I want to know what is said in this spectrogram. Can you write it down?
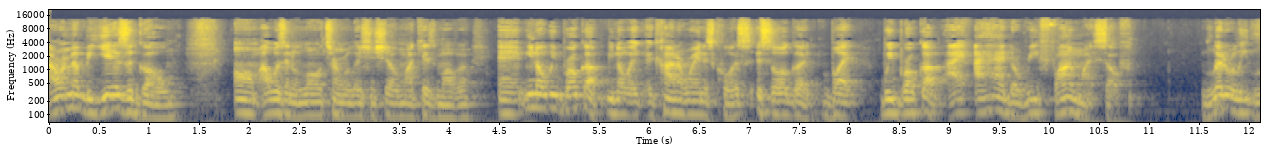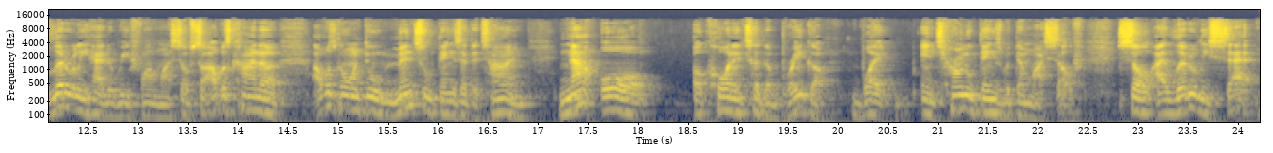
I remember years ago, Um, I was in a long term relationship with my kid's mother, and you know we broke up. You know it, it kind of ran its course. It's all good, but we broke up. I I had to refine myself. Literally, literally had to refine myself. So I was kind of I was going through mental things at the time. Not all according to the breakup, but internal things within myself. So I literally sat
